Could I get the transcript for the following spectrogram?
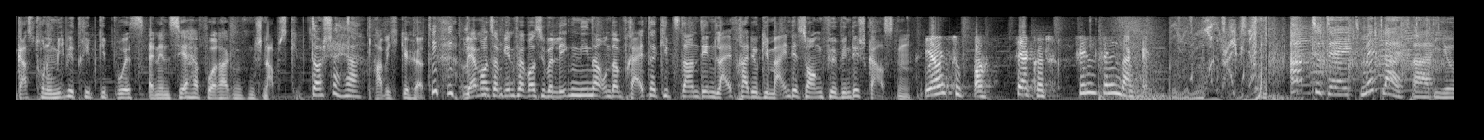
Gastronomiebetrieb gibt, wo es einen sehr hervorragenden Schnaps gibt. Da schau her. Habe ich gehört. Werden wir uns auf jeden Fall was überlegen, Nina. Und am Freitag gibt es dann den Live-Radio-Gemeindesong für Windisch-Garsten. Ja, super. Sehr gut. Vielen, vielen Dank. Up to date mit Live Radio.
